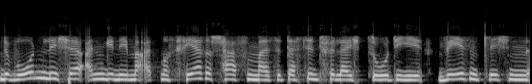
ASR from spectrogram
eine wohnliche, angenehme Atmosphäre schaffen. Also das sind vielleicht so die wesentlichen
